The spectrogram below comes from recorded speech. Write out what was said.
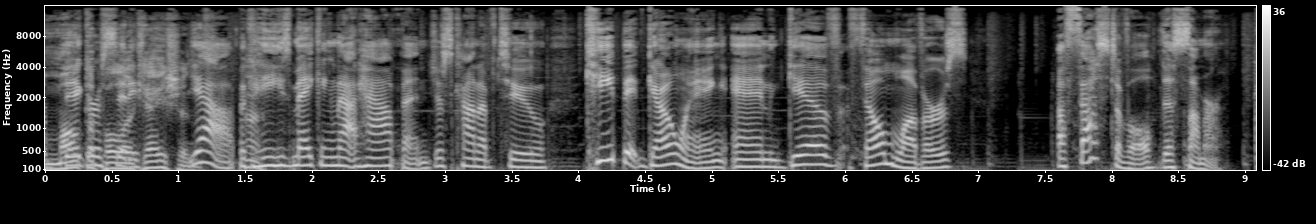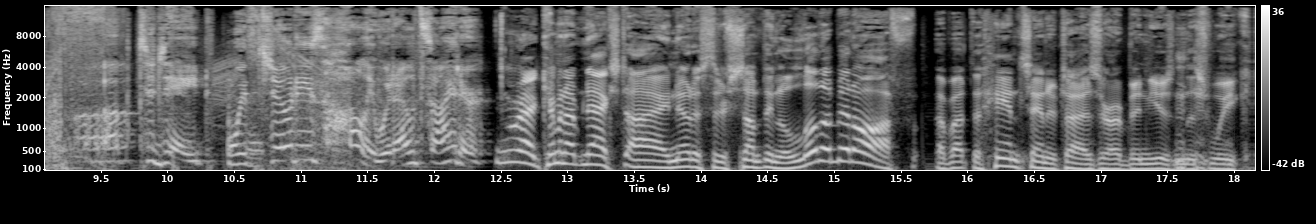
other bigger multiple cities. locations. Yeah, because he's making that happen. Just kind of to keep it going and give film lovers a festival this summer. Up to date with Jody's Hollywood Outsider. All right, coming up next, I noticed there's something a little bit off about the hand sanitizer I've been using this week.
